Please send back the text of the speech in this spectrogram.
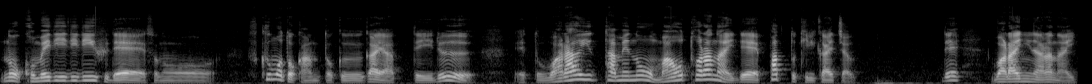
のコメディリリーフでその福本監督がやっている、えっと、笑うための間を取らないでパッと切り替えちゃう。で笑いにならないっ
